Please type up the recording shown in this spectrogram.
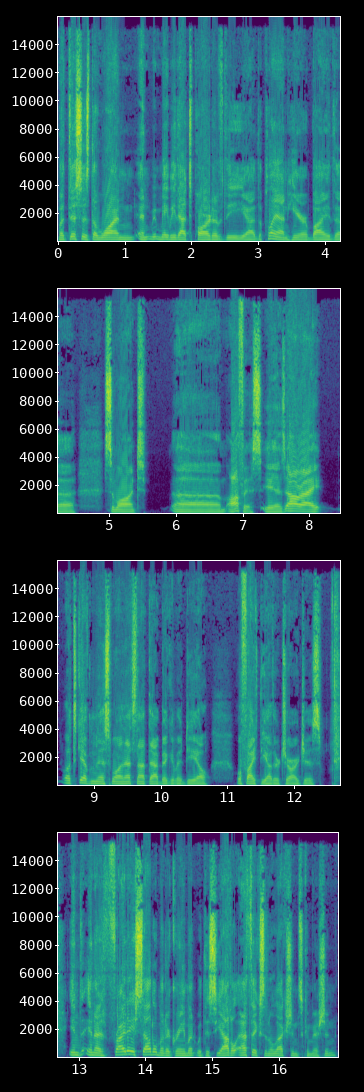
But this is the one, and maybe that's part of the uh, the plan here by the Sawant um, office. Is all right. Let's give them this one. That's not that big of a deal. We'll fight the other charges. In, in a Friday settlement agreement with the Seattle Ethics and Elections Commission,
